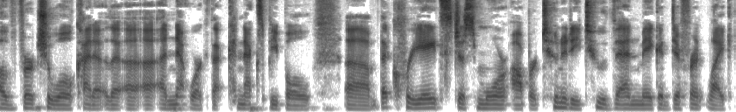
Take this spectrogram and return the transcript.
a virtual kind of a, a, network that connects people um, that creates just more opportunity to then make a different like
